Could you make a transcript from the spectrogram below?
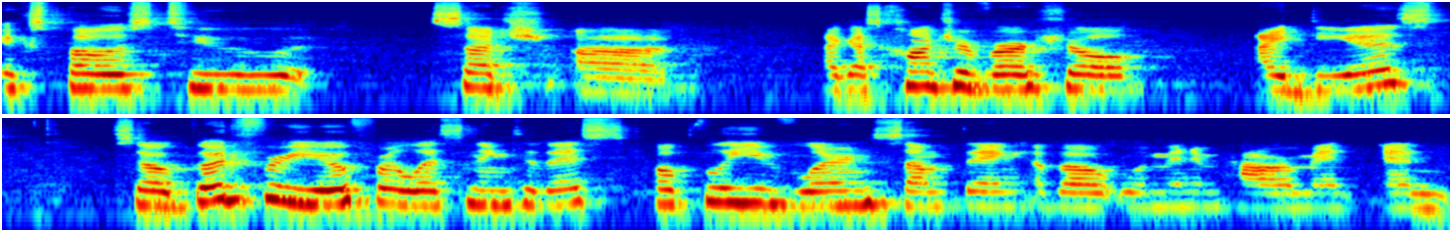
exposed to such uh, I guess, controversial ideas. So good for you for listening to this. Hopefully, you've learned something about women empowerment, and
